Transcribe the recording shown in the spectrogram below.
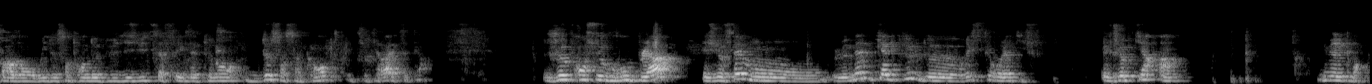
pardon, oui, 232 plus 18, ça fait exactement 250, etc., etc je prends ce groupe-là et je fais mon, le même calcul de risque relatif. Et j'obtiens 1, numériquement.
